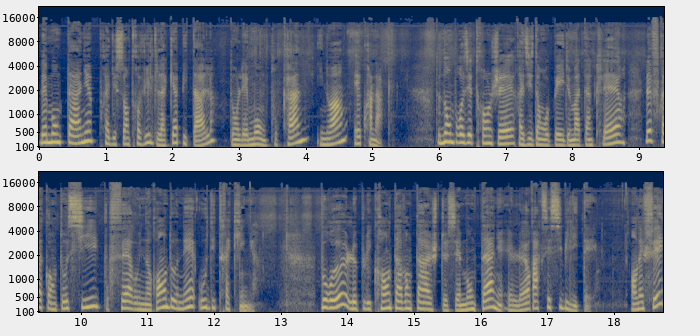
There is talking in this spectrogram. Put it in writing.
les montagnes près du centre-ville de la capitale, dont les monts Pukhan, Inwang et Kwanak. De nombreux étrangers résidant au pays du matin clair les fréquentent aussi pour faire une randonnée ou du trekking. Pour eux, le plus grand avantage de ces montagnes est leur accessibilité. En effet,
